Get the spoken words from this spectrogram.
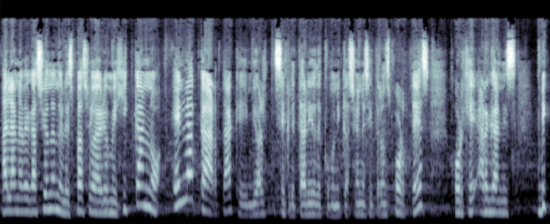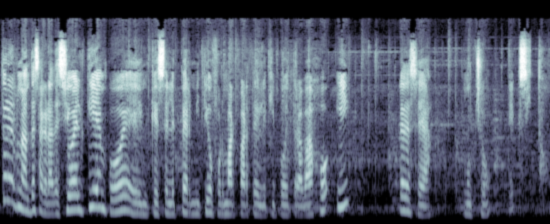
a la navegación en el espacio aéreo mexicano. En la carta que envió al secretario de Comunicaciones y Transportes, Jorge Arganis, Víctor Hernández agradeció el tiempo en que se le permitió formar parte del equipo de trabajo y le desea mucho éxito.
